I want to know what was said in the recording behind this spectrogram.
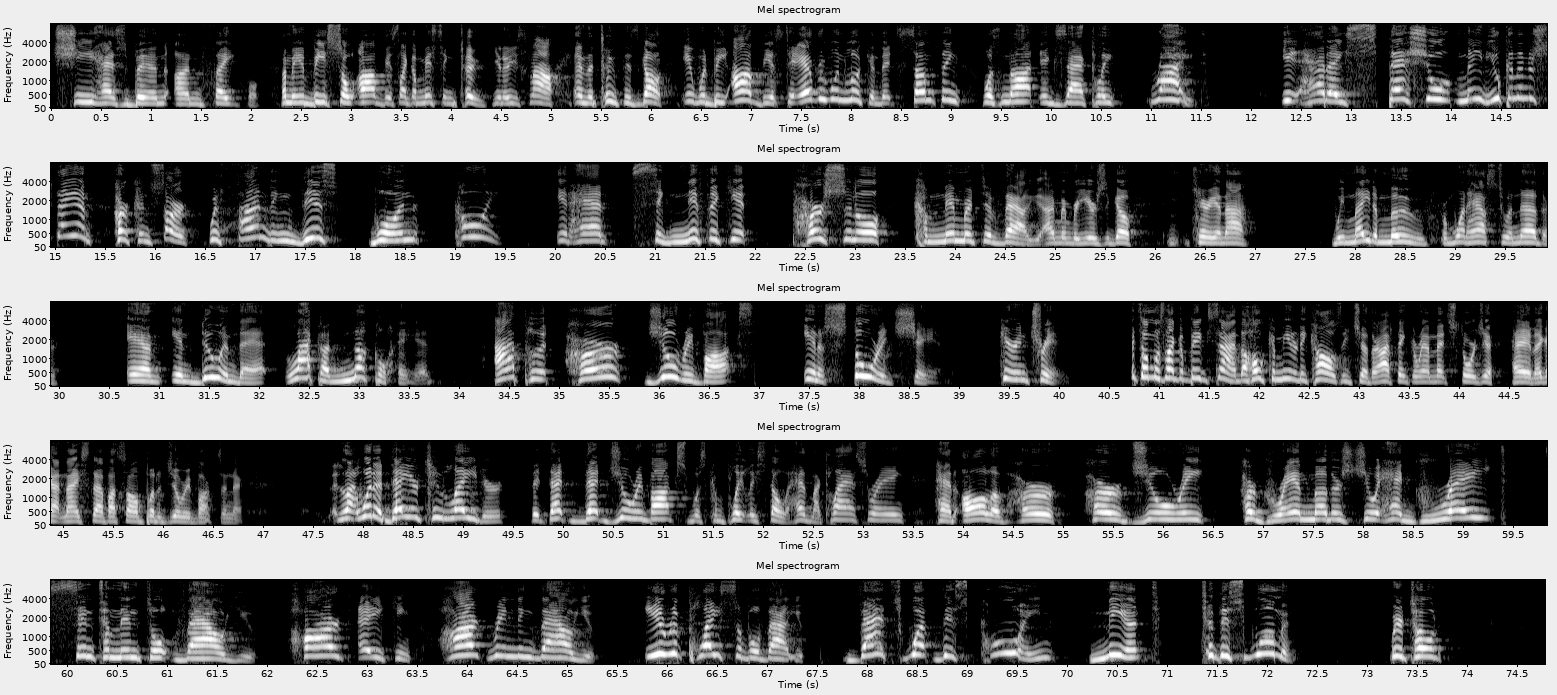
She has been unfaithful. I mean, it'd be so obvious, like a missing tooth. You know, you smile and the tooth is gone. It would be obvious to everyone looking that something was not exactly right. It had a special meaning. You can understand her concern with finding this one coin. It had significant personal commemorative value. I remember years ago, Carrie and I, we made a move from one house to another. And in doing that, like a knucklehead, I put her jewelry box in a storage shed here in Trenton. It's almost like a big sign. The whole community calls each other. I think around that storage hey, they got nice stuff. I saw them put a jewelry box in there. Like what a day or two later, that, that, that jewelry box was completely stolen. Had my class ring, had all of her, her jewelry, her grandmother's jewelry, had great sentimental value, heart aching, heart rending value, irreplaceable value. That's what this coin meant to this woman. We're told,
